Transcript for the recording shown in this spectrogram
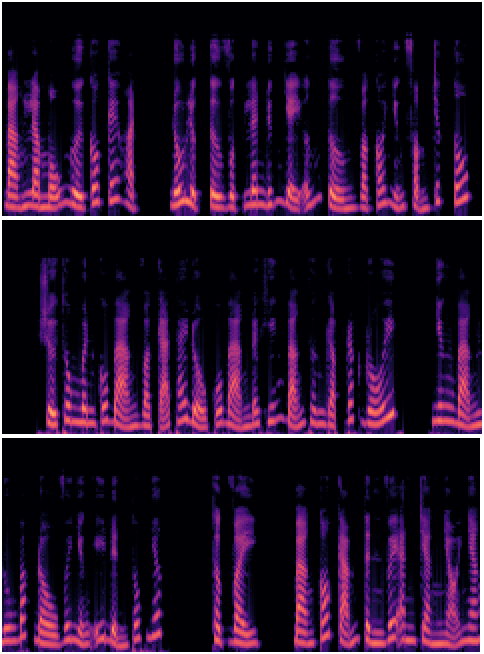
Bạn là mẫu người có kế hoạch, nỗ lực từ vực lên đứng dậy ấn tượng và có những phẩm chất tốt. Sự thông minh của bạn và cả thái độ của bạn đã khiến bản thân gặp rắc rối, nhưng bạn luôn bắt đầu với những ý định tốt nhất. Thật vậy, bạn có cảm tình với anh chàng nhỏ nhắn,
